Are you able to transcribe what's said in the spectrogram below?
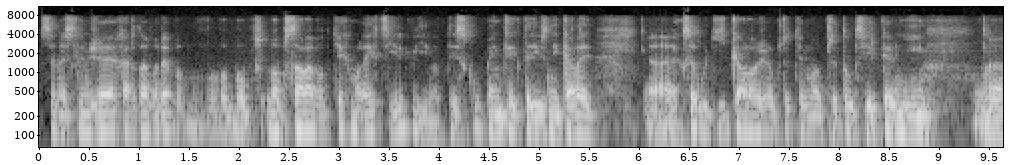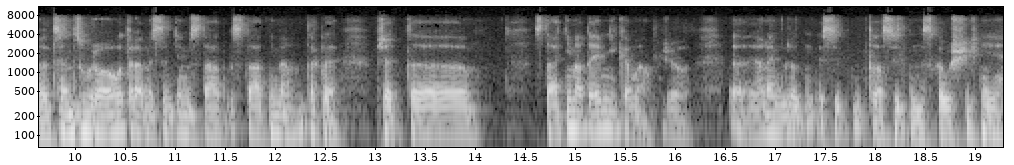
si myslím, že charta vode obsala od těch malých církví, od ty skupinky, které vznikaly, eh, jak se utíkalo že, před, těm, před tou církevní eh, cenzurou, teda myslím tím stát, státníma, takhle, před eh, státníma tajemníkama. Že. Já nevím, kdo, jestli to asi dneska už všichni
